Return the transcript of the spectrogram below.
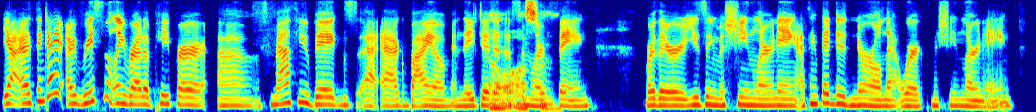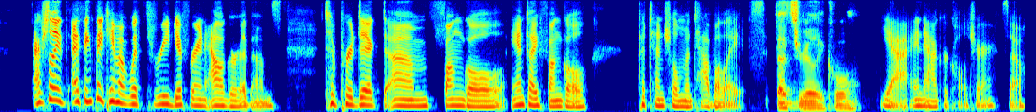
Yeah, I think I, I recently read a paper, uh, Matthew Biggs at Ag Biome, and they did Oh, a, a similar awesome. thing where they're using machine learning. I think they did neural network machine learning. Actually, I think they came up with three different algorithms to predict um, fungal, antifungal potential metabolites. That's really cool. Yeah, in agriculture. So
